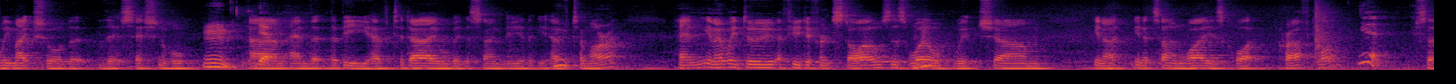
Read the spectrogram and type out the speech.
we make sure that they're sessionable Mm. um, yeah. and that the beer you have today will be the same beer that you have Mm. tomorrow. And you know, we do a few different styles as well, Mm-hmm. which um, you know, in its own way, is quite craft-like. Yeah. So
